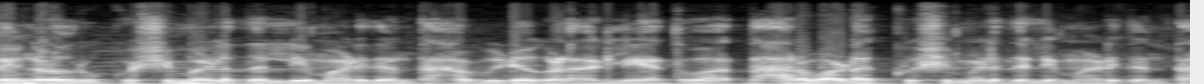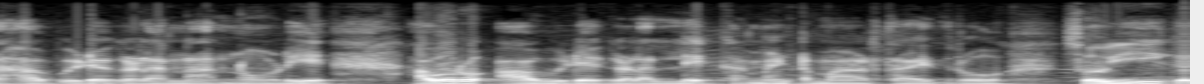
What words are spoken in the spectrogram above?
ಬೆಂಗಳೂರು ಕೃಷಿ ಮೇಳದಲ್ಲಿ ಮಾಡಿದಂತಹ ವಿಡಿಯೋಗಳಾಗಲಿ ಅಥವಾ ಧಾರವಾಡ ಕೃಷಿ ಮೇಳದಲ್ಲಿ ಮಾಡಿದಂತಹ ವಿಡಿಯೋಗಳನ್ನು ನೋಡಿ ಅವರು ಆ ವಿಡಿಯೋಗಳಲ್ಲಿ ಕಮೆಂಟ್ ಮಾಡ್ತಾಯಿದ್ರು ಸೊ, ಈಗ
